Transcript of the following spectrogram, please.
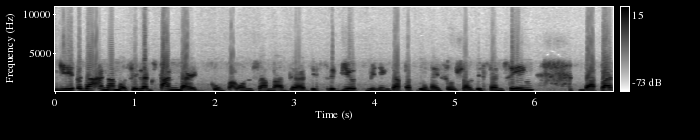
gitagaan na mo sila standard kung paunsa mag-distribute meaning dapat dunay social distancing dapat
